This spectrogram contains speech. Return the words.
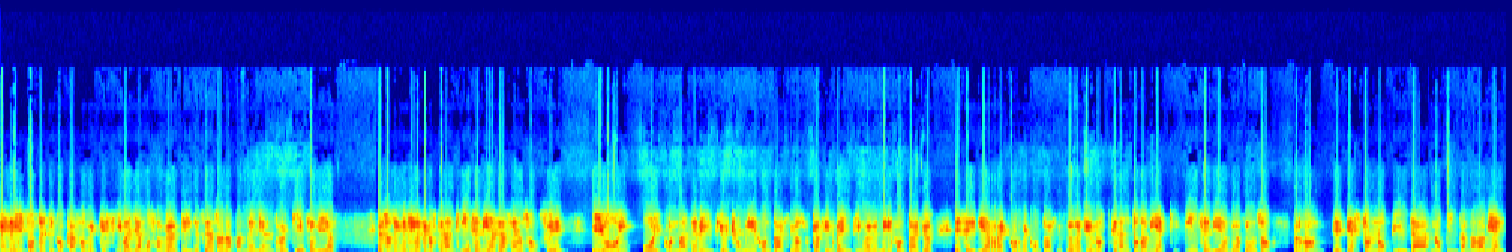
en el hipotético caso de que sí vayamos a ver el descenso de la pandemia dentro de 15 días, eso significa que nos quedan 15 días de ascenso, ¿sí? Y hoy, hoy con más de 28 mil contagios, casi 29 mil contagios, es el día récord de contagios. Es decir, nos quedan todavía 15 días de ascenso. Perdón, eh, esto no pinta, no pinta nada bien.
